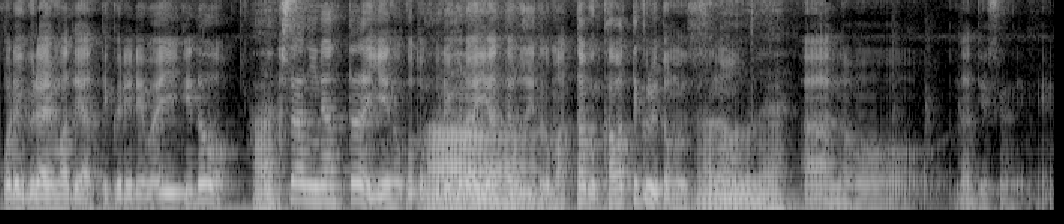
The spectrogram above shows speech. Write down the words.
これぐらいまでやってくれればいいけど、はい。奥さんになったら家のことこれぐらいやってほしいとかまあ多分変わってくると思うんですなるほそのどね。あのなんていうんですかね、えー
